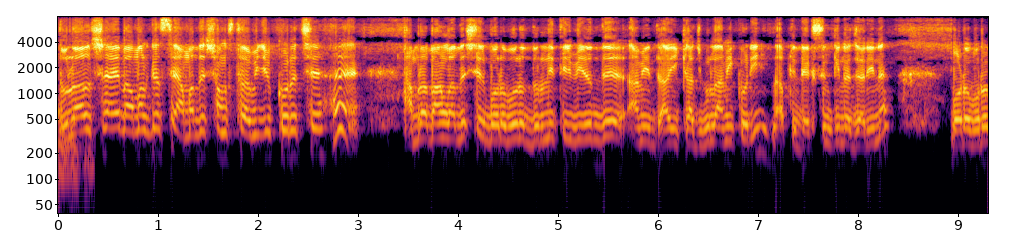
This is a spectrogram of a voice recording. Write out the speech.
দুলাল সাহেব আমার কাছে আমাদের সংস্থা অভিযোগ করেছে হ্যাঁ? আমরা বাংলাদেশের বড় বড় দুর্নীতির বিরুদ্ধে আমি এই কাজগুলো আমি করি। আপনি দেখছেন কিনা জানি না। বড় বড়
